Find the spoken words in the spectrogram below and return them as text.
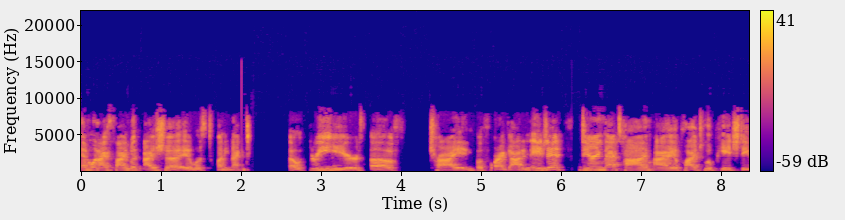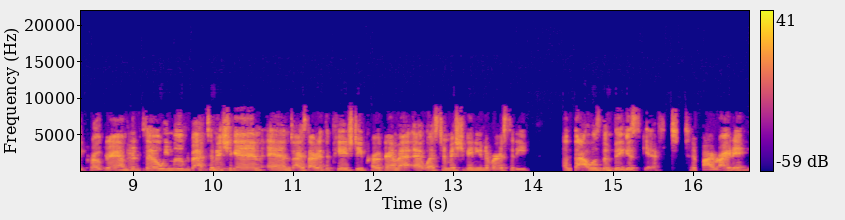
and when I signed with Aisha, it was 2019. So three years of trying before I got an agent. During that time, I applied to a PhD program. And so we moved back to Michigan and I started the PhD program at, at Western Michigan University. And that was the biggest gift to my writing.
